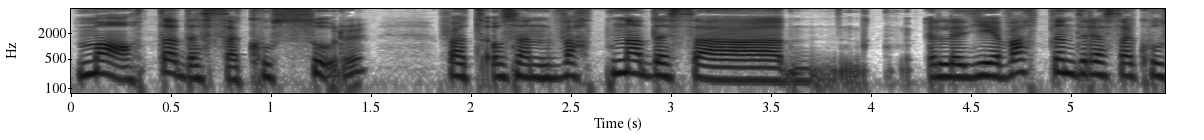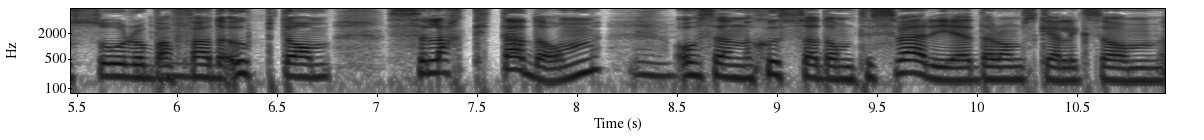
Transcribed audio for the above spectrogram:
mata dessa kossor. För att, och sen vattna dessa, eller ge vatten till dessa kossor och bara föda upp dem. Slakta dem och sen skjutsa dem till Sverige där de ska liksom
